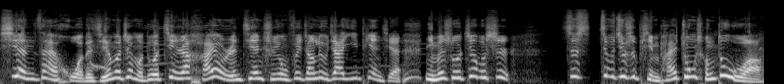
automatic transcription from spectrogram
现在火的节目这么多，竟然还有人坚持用《非常六加一》骗钱，你们说这不是，这这不就是品牌忠诚度啊？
